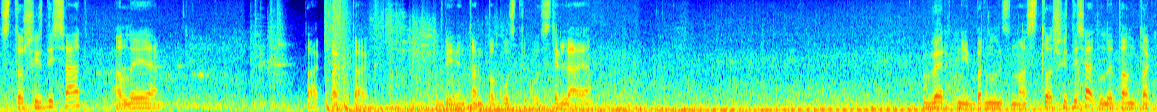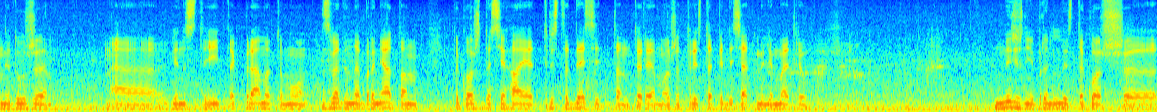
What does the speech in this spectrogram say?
160, але. Так, так, так. Тобі він там по кустику стріляє. Верхній бронелист у нас 160, але там так не дуже е, він стоїть так прямо, тому зведена броня там також досягає 310, там тире, може 350 мм. Нижній бронелист також е,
